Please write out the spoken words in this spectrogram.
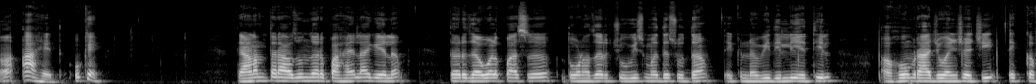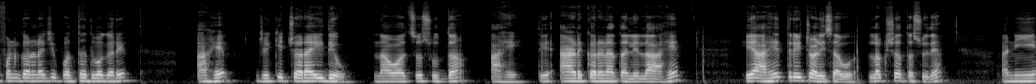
आहेत. ओके? त्यानंतर अजून जर पाहायला गेलं तर जवळपास दोन हजार चोवीसमध्ये सुद्धा एक नवी दिल्ली येथील अहोम राजवंशाची एक कफन करण्याची पद्धत वगैरे आहे जे की चराई देव नावाचं सुद्धा आहे. ते ॲड करण्यात आलेलं आहे. हे आहे त्रेचाळीसावं. लक्षात असू द्या. आणि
